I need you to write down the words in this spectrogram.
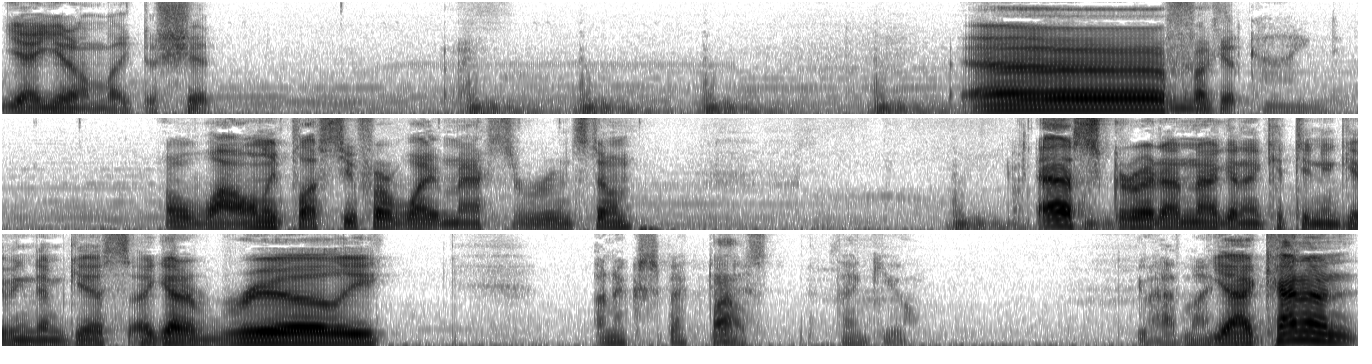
Yeah, you don't like the shit. Uh, fuck it. Oh wow, only plus two for White Master Runestone. Ah, screw it. I'm not gonna continue giving them gifts. I gotta really. Unexpected. Wow. Thank you. You have my. Yeah, I thanks. kind of.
